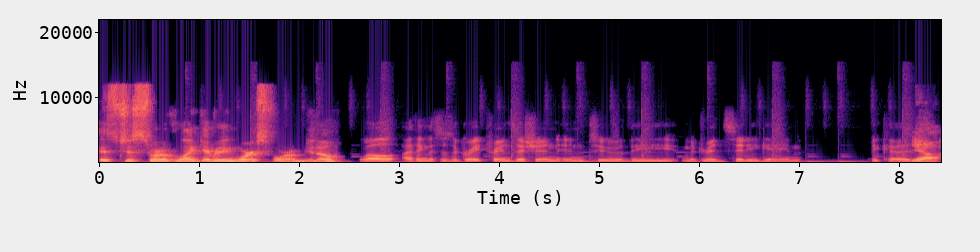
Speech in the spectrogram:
It's just sort of like everything works for him, you know? Well, I think this is a great transition into the Madrid City game because Yeah.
